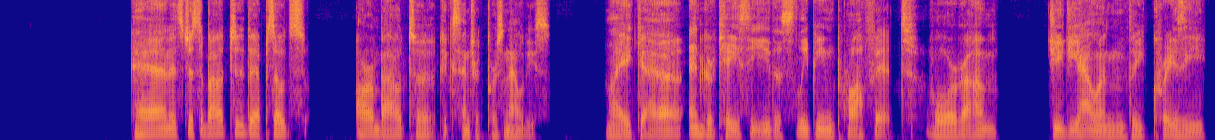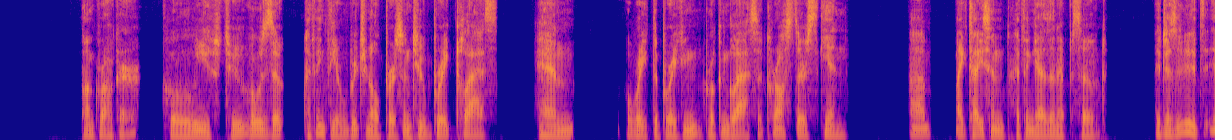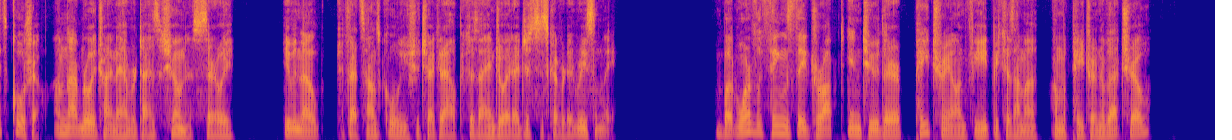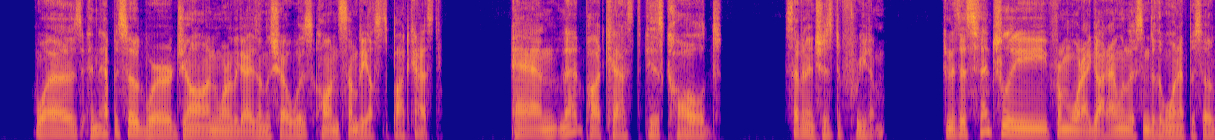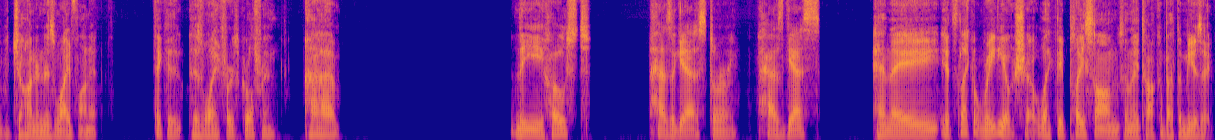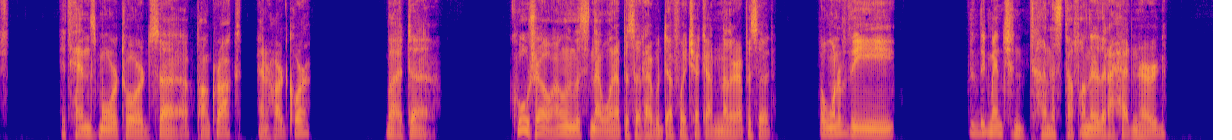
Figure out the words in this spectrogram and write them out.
And it's just about the episodes are about uh, eccentric personalities like uh, Edgar Cayce, the sleeping prophet, or um, GG Allin, the crazy punk rocker who used to, who was the, I think the original person to break glass and rate the breaking broken glass across their skin. Um, Mike Tyson, I think, has an episode. It just, it's, it's a cool show. I'm not really trying to advertise the show necessarily, even though if that sounds cool, you should check it out because I enjoyed it. I just discovered it recently. But one of the things they dropped into their Patreon feed, because I'm a I'm a patron of that show, was an episode where John, one of the guys on the show, was on somebody else's podcast. And that podcast is called Seven Inches to Freedom. And it's essentially, from what I got, I only listened to the one episode with John and his wife on it. I think his wife or his girlfriend. Uh, the host has a guest or has guests and they it's like a radio show like they play songs and they talk about the music. It tends more towards uh, punk rock and hardcore but uh, cool show. I only listened to that one episode. I would definitely check out another episode. But one of the they mentioned a ton of stuff on there that i hadn't heard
